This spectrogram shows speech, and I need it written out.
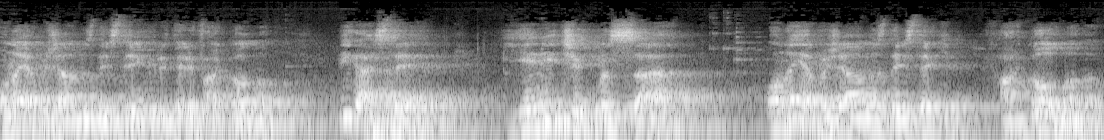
ona yapacağımız desteğin kriteri farklı olmalı. Bir gazete yeni çıkmışsa ona yapacağımız destek farklı olmalı.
